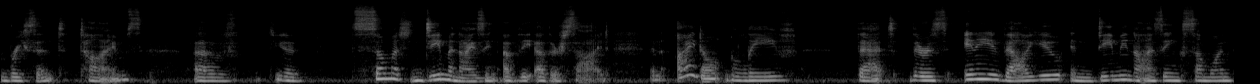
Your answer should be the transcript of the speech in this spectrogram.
recent times of you know so much demonizing of the other side, and I don't believe that there's any value in demonizing someone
